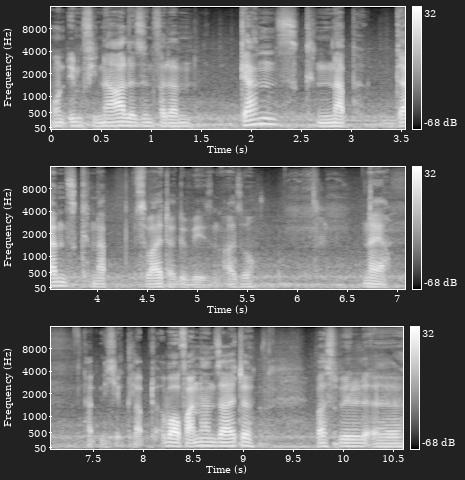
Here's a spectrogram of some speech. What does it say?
Und im Finale sind wir dann ganz knapp, ganz knapp Zweiter gewesen. Also, naja, hat nicht geklappt. Aber auf der anderen Seite, was will äh,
